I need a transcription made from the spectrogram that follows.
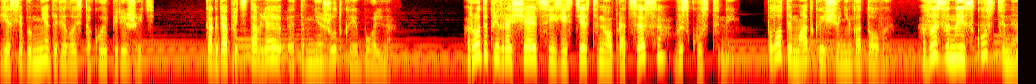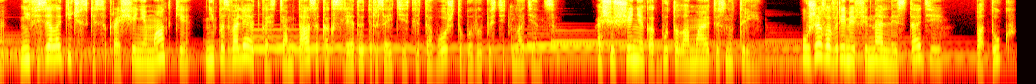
если бы мне довелось такое пережить. Когда представляю это, мне жутко и больно. Роды превращаются из естественного процесса в искусственный. Плод и матка еще не готовы. Вызванные искусственно, не физиологические сокращения матки не позволяют костям таза как следует разойтись для того, чтобы выпустить младенца. Ощущение как будто ломают изнутри. Уже во время финальной стадии потуг,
